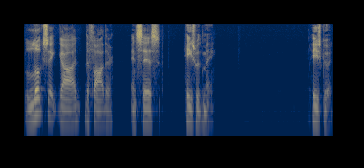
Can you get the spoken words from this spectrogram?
looks at God the Father, and says, He's with me. He's good.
